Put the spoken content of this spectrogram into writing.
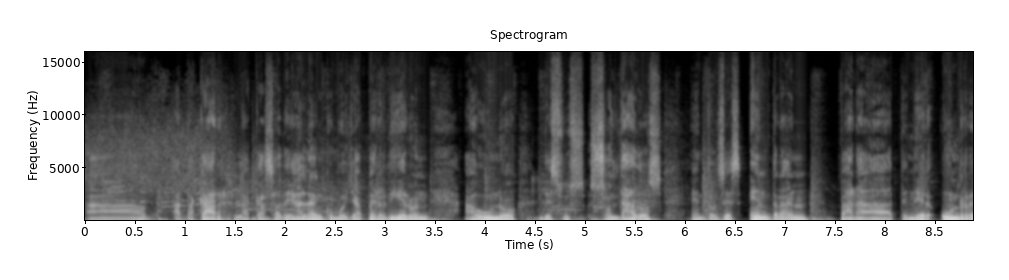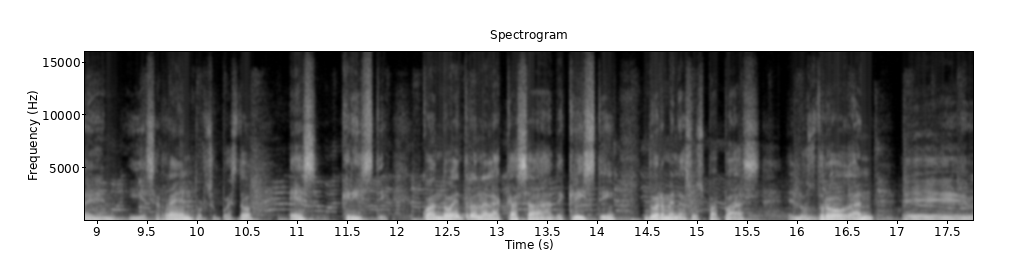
a atacar la casa de Alan, como ya perdieron a uno de sus soldados, entonces entran para tener un rehén y ese rehén, por supuesto, es Christie. Cuando entran a la casa de Christie, duermen a sus papás, eh, los drogan, eh,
